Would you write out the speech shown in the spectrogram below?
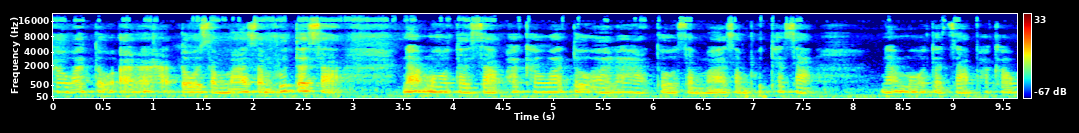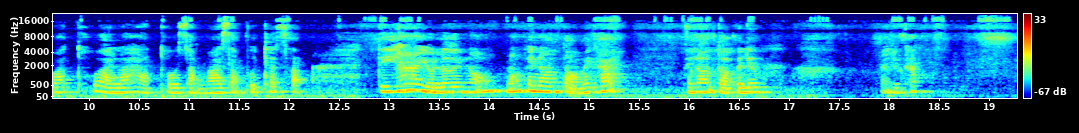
คะวะโตอะระหะโตสัมมาสัมพุทธัสสะนะโมตัสสะภะคะวะโตอะระหะโตสัมมาสัมพุทธัสสะ นะโมตัสสะภะคะวะโตอะระหะโตสัมมาสัมพุทธัสสะตีห้าอยู่เลยน้อง น้องไปนอนต่อไหมคะ ไปนอนต่อไปเร็วไปเร็วครับ ไป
